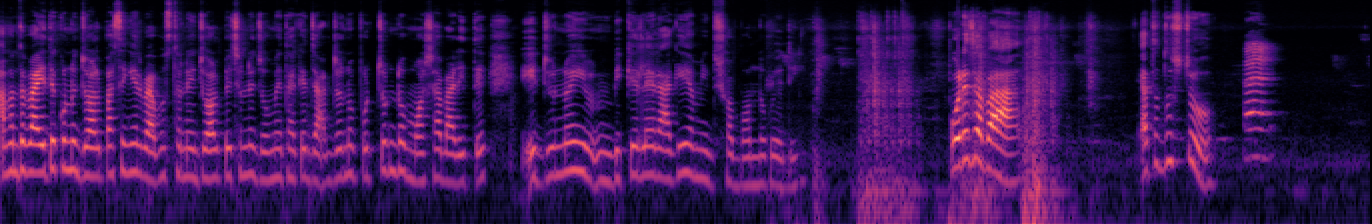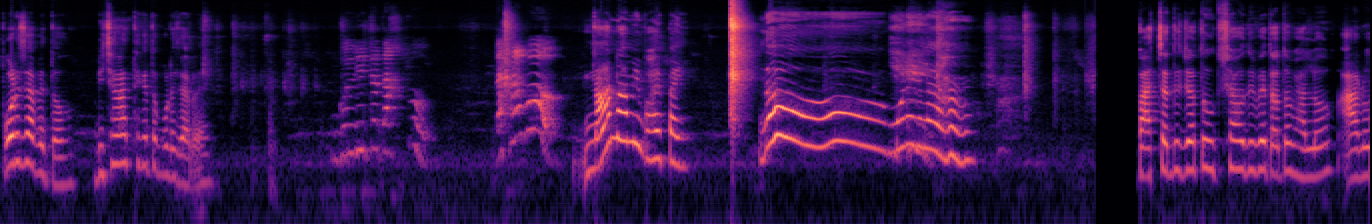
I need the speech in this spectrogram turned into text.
আমাদের বাড়িতে কোনো জল পাসিংয়ের ব্যবস্থা নেই জল পেছনে জমে থাকে যার জন্য প্রচণ্ড মশা বাড়িতে। এর জন্যই বিকেলের আগে আমি সব বন্ধ করে দিই। পড়ে যাবা? এত দুষ্টু? হ্যাঁ। পড়ে যাবে তো বিছানার থেকে তো পড়ে যাবে। না না আমি ভয় পাই। না মরে গেলাম। বাচ্চাদের যত উৎসাহ দিবে, তত ভালো। আরও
